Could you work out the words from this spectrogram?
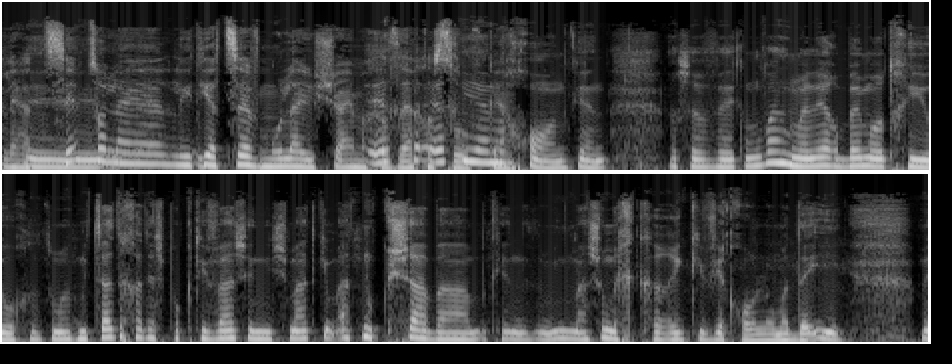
להציץ או אה, להתייצב מול האישה עם החזה החשוף? איך יהיה כן. נכון, כן. עכשיו, אה, כמובן, זה מלא הרבה מאוד חיוך. זאת אומרת, מצד אחד יש פה כתיבה שנשמעת כמעט נוקשה, ב, כן, זה מין משהו מחקרי כביכול, או מדעי, אה,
